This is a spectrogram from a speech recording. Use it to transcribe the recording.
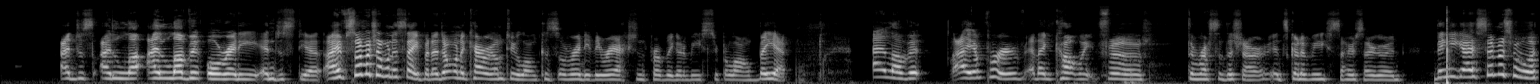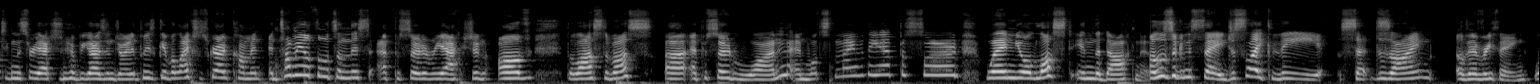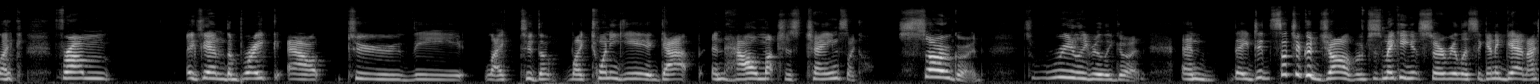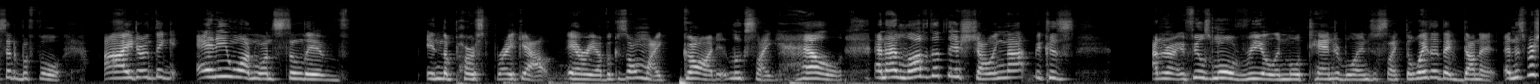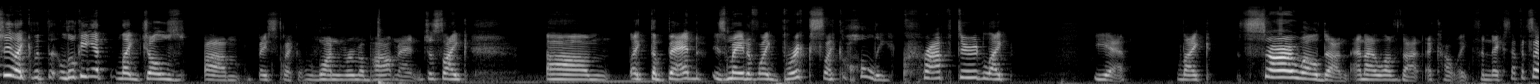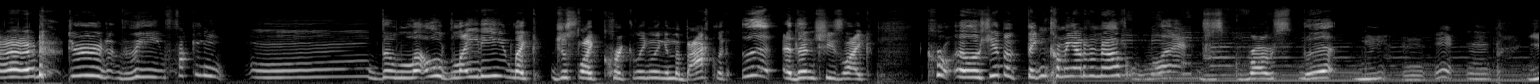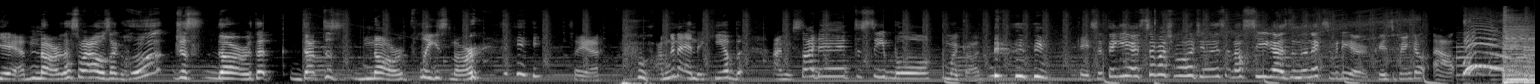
I just I love I love it already and just yeah. I have so much I want to say, but I don't want to carry on too long cuz already the reaction's probably going to be super long. But yeah. I love it. I approve and I can't wait for the rest of the show. It's going to be so so good. Thank you guys so much for watching this reaction. Hope you guys enjoyed it. Please give a like, subscribe, comment, and tell me your thoughts on this episode of reaction of The Last of Us, uh, episode one. And what's the name of the episode? When you're lost in the darkness. I was also to say, just like the set design of everything, like from again the breakout to the like to the like 20 year gap and how much has changed, like so good. It's really really good and they did such a good job of just making it so realistic. And again, I said it before, I don't think anyone wants to live in the post breakout area because oh my god, it looks like hell. And I love that they're showing that because I don't know, it feels more real and more tangible and just like the way that they've done it. And especially like with the, looking at like Joel's um basically like one room apartment, just like um like the bed is made of like bricks like holy crap dude like yeah, like so well done, and I love that. I can't wait for the next episode, dude. The fucking mm, the old lady, like just like crickling in the back, like, Ugh! and then she's like. Oh, she had the thing coming out of her mouth. Blech, just gross. Yeah, no. That's why I was like, huh? Just no. That that just no. Please no. so yeah. I'm gonna end it here, but I'm excited to see more. Oh my god. okay, so thank you guys so much for watching this, and I'll see you guys in the next video. Crazy Girl out.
